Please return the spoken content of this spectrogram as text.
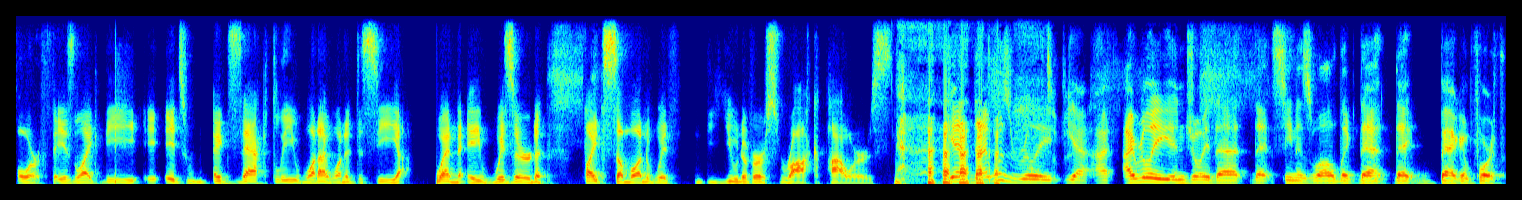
forth is like the it's exactly what I wanted to see when a wizard fights someone with universe rock powers. yeah, that was really yeah. I, I really enjoyed that that scene as well, like that that back and forth,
